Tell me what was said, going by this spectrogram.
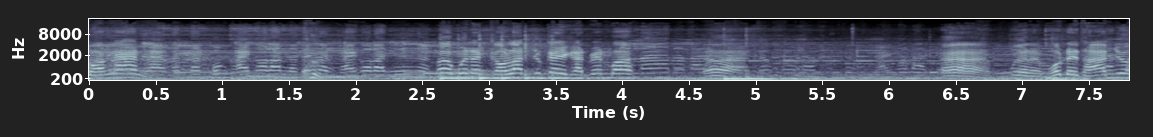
สองงานกันกันผมขายก็รันแล้วได้กันขายก็รันยืนเออมื้อนั้นเกาลัดอยู่ใกล้กันแม่นบ่นั่นนั่นอ่า ขายก็รันอ่ามื้อนั้นผมได้ถามอยู่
